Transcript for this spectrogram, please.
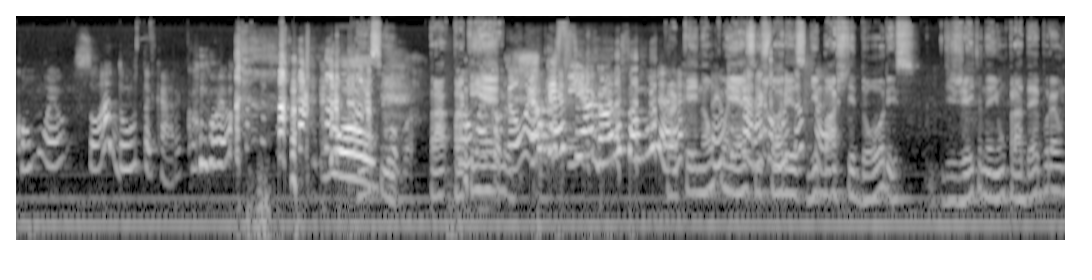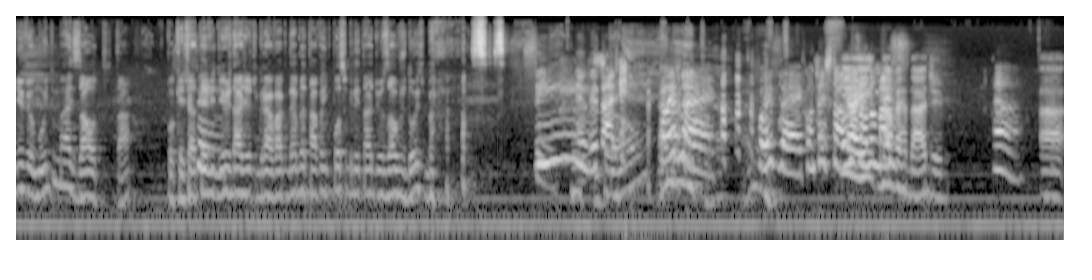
como eu sou adulta, cara. Como eu. Uou! E assim, pra, pra Como quem é, é Não, Eu eu cresci cresci. agora, sou mulher. Pra quem não Tenho que conhece muita histórias de bastidores, de jeito nenhum, pra Débora é um nível muito mais alto, tá? Porque já Sim. teve dias da gente gravar que a Débora tava impossibilitada de usar os dois braços. Sim, É verdade. Então, Pois muito. é. muito. Pois é, E aí, contextualizando na mais. verdade, Ah, ah,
